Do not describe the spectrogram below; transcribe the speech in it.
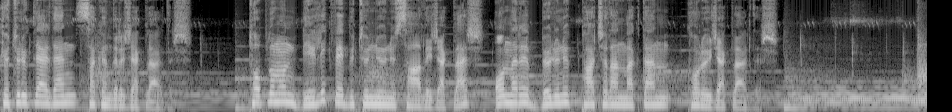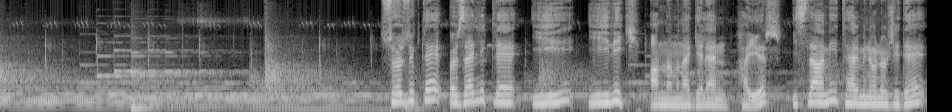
kötülüklerden sakındıracaklardır toplumun birlik ve bütünlüğünü sağlayacaklar, onları bölünüp parçalanmaktan koruyacaklardır. Sözlükte özellikle iyi, iyilik anlamına gelen hayır, İslami terminolojide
